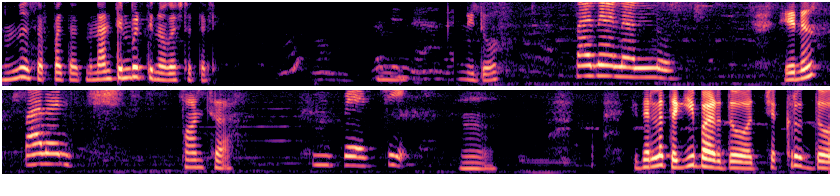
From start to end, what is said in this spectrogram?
ಹ್ಞೂ ಸಪ್ಪತ್ತಾದ್ಮೇಲೆ ನಾನು ತಿನ್ಬಿಡ್ತೀನಿ ಹೋಗೋಷ್ಟೊತ್ತಲ್ಲಿ ಇದು? ಏನು? ಪಾಂಚ ಹ್ಞೂ ಇದೆಲ್ಲ ತೆಗಿಬಾರ್ದು ಚಕ್ರದ್ದು.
